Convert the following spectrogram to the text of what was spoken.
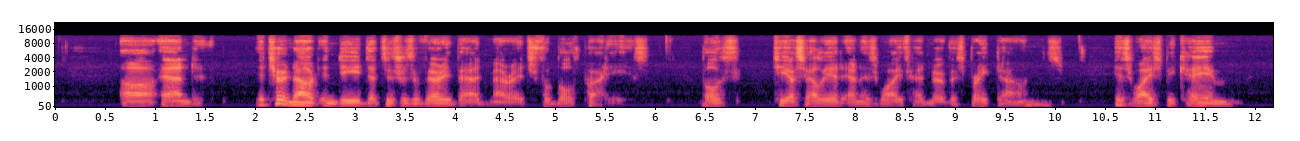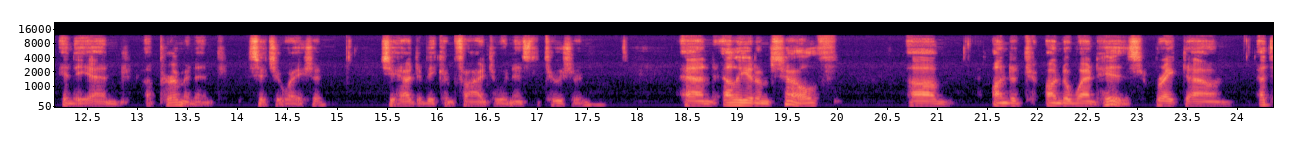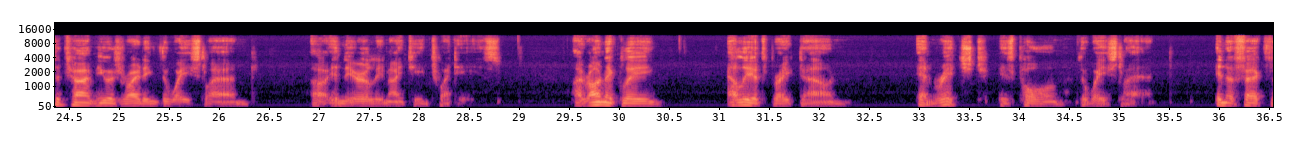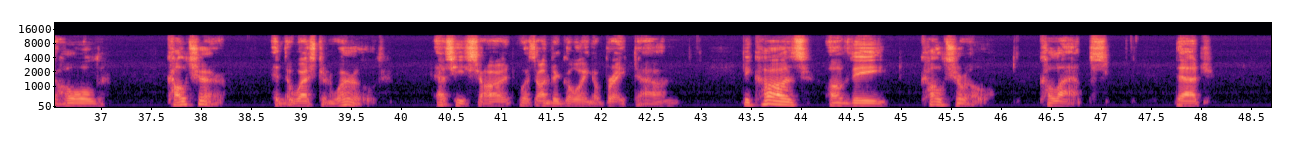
Uh, and it turned out indeed that this was a very bad marriage for both parties. Both T.S. Eliot and his wife had nervous breakdowns. His wife became, in the end, a permanent situation. She had to be confined to an institution. And Eliot himself um, under, underwent his breakdown at the time he was writing The Wasteland uh, in the early 1920s. Ironically, Eliot's breakdown enriched his poem, The Wasteland. In effect, the whole culture in the Western world, as he saw it, was undergoing a breakdown because of the cultural collapse that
